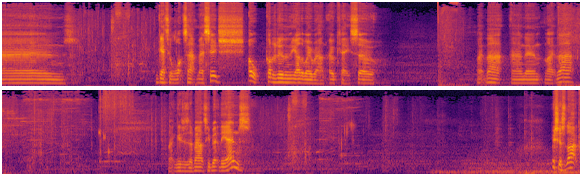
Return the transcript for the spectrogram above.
And get a WhatsApp message. Oh, got to do them the other way around. Okay, so like that, and then like that. That gives us a bouncy bit at the end. Wish us luck.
